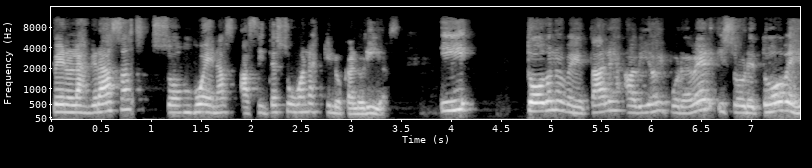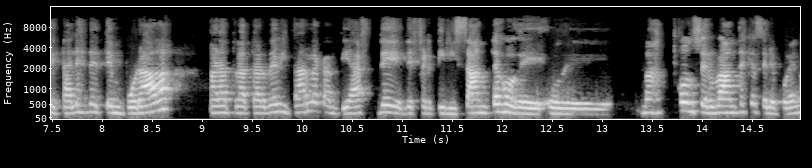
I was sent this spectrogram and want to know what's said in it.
Pero las grasas son buenas, así te suban las kilocalorías. Y todos los vegetales habidos y por haber, y sobre todo vegetales de temporada para tratar de evitar la cantidad de, fertilizantes o de, más conservantes que se le pueden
